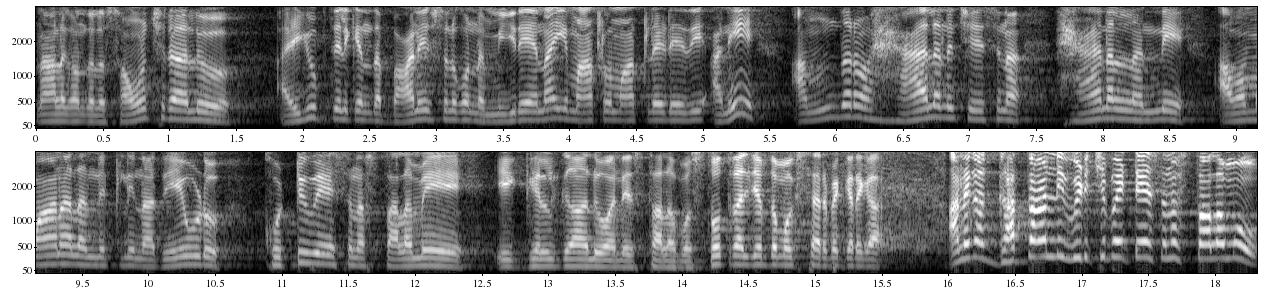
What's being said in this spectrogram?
నాలుగు వందల సంవత్సరాలు ఐగుప్తుల కింద బానిసలుగా ఉన్న మీరేనా ఈ మాటలు మాట్లాడేది? అని అందరూ హేళన చేసిన హేళనలన్నీ అవమానాలన్నింటినీ నా దేవుడు కొట్టివేసిన స్థలమే ఈ గిల్గాలు అనే స్థలము. స్తోత్రాలు చెప్దాం ఒకసారి దగ్గరగా. అనగా గతాన్ని విడిచిపెట్టేసిన స్థలము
